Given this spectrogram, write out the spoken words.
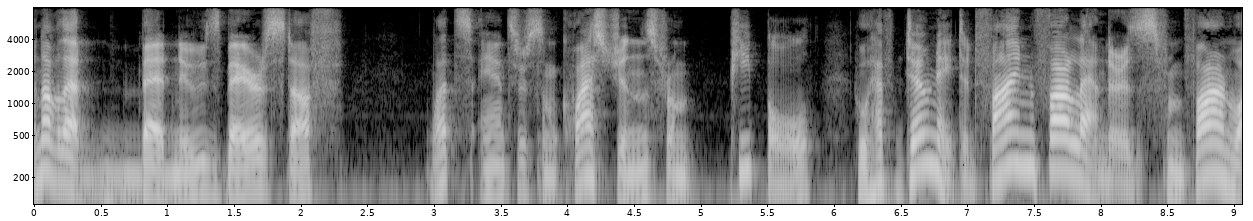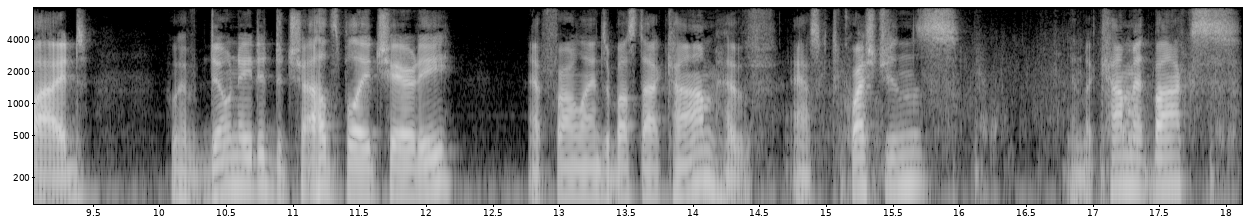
enough of that bad news bears stuff. Let's answer some questions from people who have donated. Fine Farlanders from far and wide who have donated to Child's Play charity at farlandsorbust.com have asked questions in the comment box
